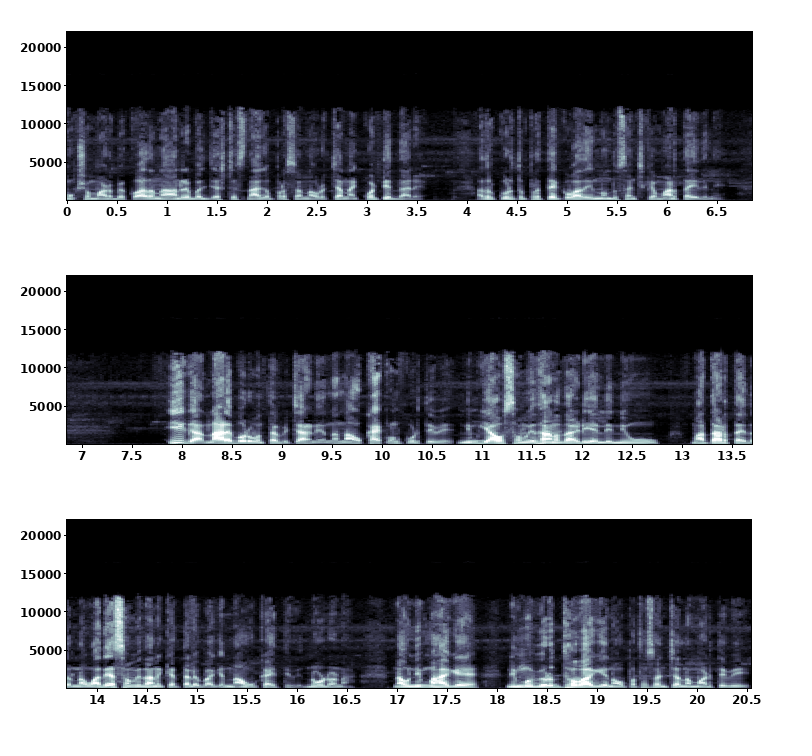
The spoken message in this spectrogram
ಮೋಕ್ಷ ಮಾಡಬೇಕು, ಅದನ್ನು ಆನರೇಬಲ್ ಜಸ್ಟಿಸ್ ನಾಗಪ್ರಸನ್ನ ಅವರು ಚೆನ್ನಾಗಿ ಕೊಟ್ಟಿದ್ದಾರೆ. ಅದ್ರ ಕುರಿತು ಪ್ರತ್ಯೇಕವಾದ ಇನ್ನೊಂದು ಸಂಚಿಕೆ ಮಾಡ್ತಾ ಇದ್ದೀನಿ. ಈಗ ನಾಳೆ ಬರುವಂಥ ವಿಚಾರಣೆಯನ್ನು ನಾವು ಕಾಯ್ಕೊಂಡು ಕೊಡ್ತೀವಿ. ನಿಮ್ಗೆ ಯಾವ ಸಂವಿಧಾನದ ಅಡಿಯಲ್ಲಿ ನೀವು ಮಾತಾಡ್ತಾ ಇದ್ರು, ನಾವು ಅದೇ ಸಂವಿಧಾನಕ್ಕೆ ತಲೆಬಾಗಿ ನಾವು ಕಾಯ್ತೀವಿ. ನೋಡೋಣ. ನಾವು ನಿಮ್ಮ ಹಾಗೆ ನಿಮ್ಮ ವಿರುದ್ಧವಾಗಿ ನಾವು ಪಥಸಂಚಲನ ಮಾಡ್ತೀವಿ.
